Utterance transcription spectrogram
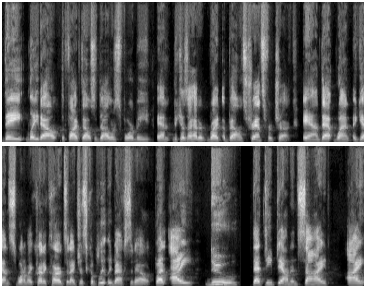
They laid out the $5,000 for me and because I had to write a balance transfer check and that went against one of my credit cards and I just completely maxed it out. But I knew that deep down inside I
